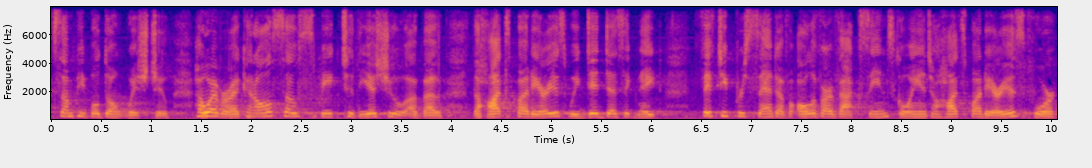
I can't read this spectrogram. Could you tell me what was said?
some people don't wish to. However, I can also speak to the issue about the hotspot areas. We did designate 50% of all of our vaccines going into hotspot areas for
